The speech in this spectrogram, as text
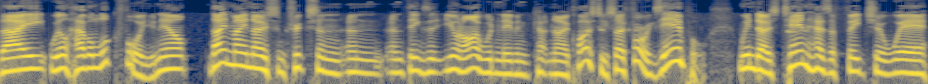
they will have a look for you. Now, they may know some tricks and, and, and things that you and I wouldn't even know close to. So, for example, Windows 10 has a feature where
